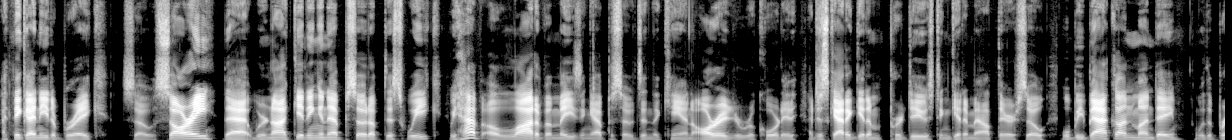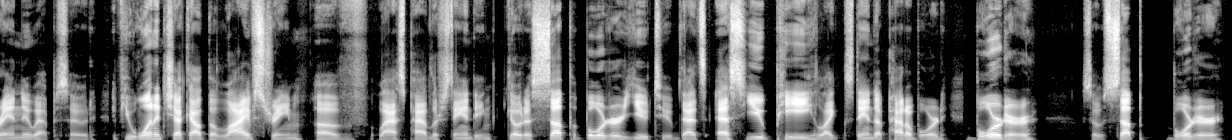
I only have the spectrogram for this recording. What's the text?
I think I need a break. So sorry that we're not getting an episode up this week. We have a lot of amazing episodes in the can already recorded. I just got to get them produced and get them out there. So we'll be back on Monday with a brand new episode. If you want to check out the live stream of Last Paddler Standing, go to SUPboarder YouTube. That's S U P, like stand up paddleboard, boarder. So Sup Border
